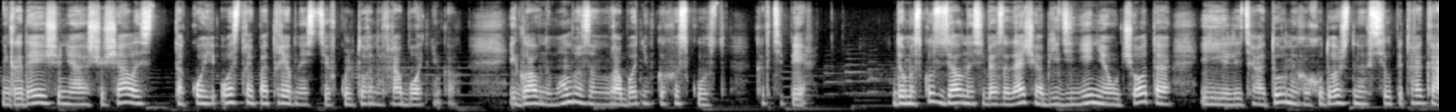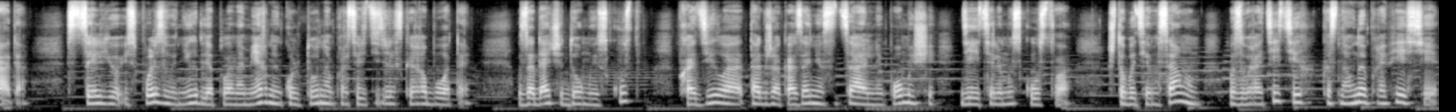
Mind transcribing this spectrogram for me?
никогда еще не ощущалось такой острой потребности в культурных работниках и главным образом в работниках искусств, как теперь. Дом искусств взял на себя задачу объединения учета и литературных и художественных сил Петрограда с целью использования их для планомерной культурно-просветительской работы. В задачи Дома искусств входило также оказание социальной помощи деятелям искусства, чтобы тем самым возвратить их к основной профессии,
